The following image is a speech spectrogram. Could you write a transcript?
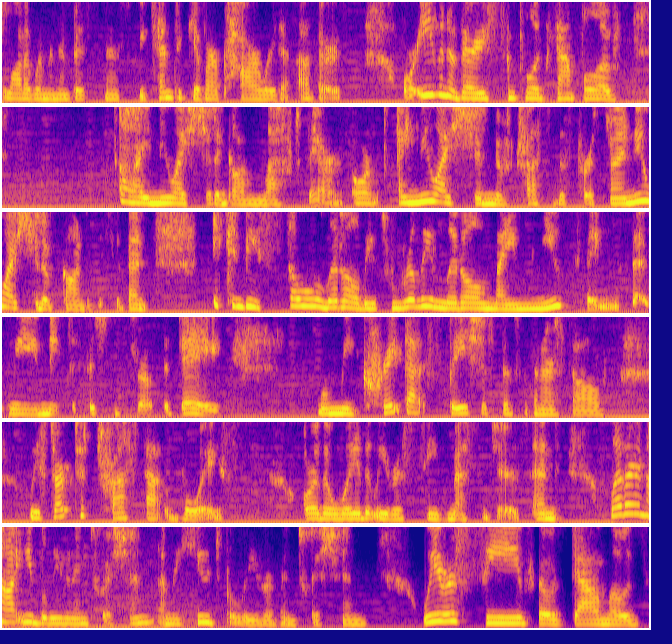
a lot of women in business. We tend to give our power away to others. Or even a very simple example of oh, I knew I should have gone left there, or I knew I shouldn't have trusted this person, I knew I should have gone to this event. It can be so little, these really little, minute things that we make decisions throughout the day. When we create that spaciousness within ourselves, we start to trust that voice or the way that we receive messages. And whether or not you believe in intuition, I'm a huge believer of intuition. We receive those downloads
